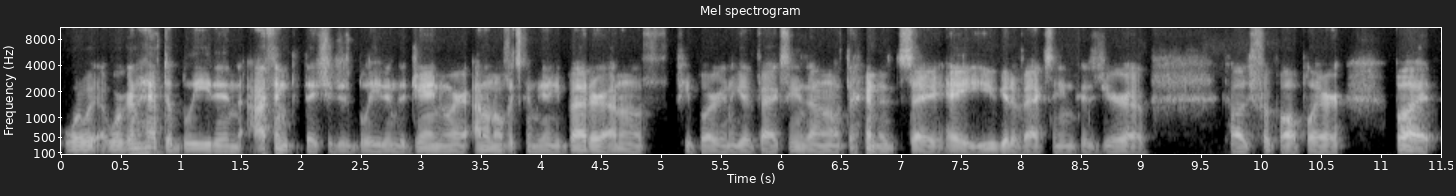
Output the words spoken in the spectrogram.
we're, we're going to have to bleed in. I think that they should just bleed into January. I don't know if it's going to be any better. I don't know if people are going to get vaccines. I don't know if they're going to say, "Hey, you get a vaccine because you're a college football player." But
